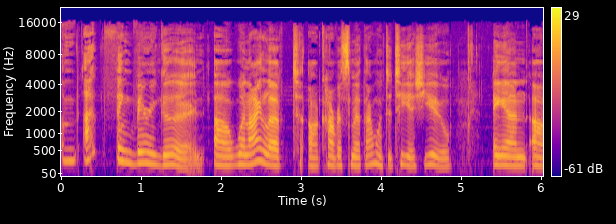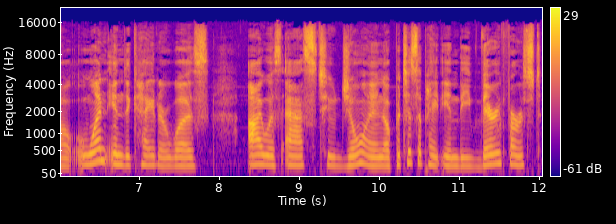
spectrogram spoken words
Um, I think very good. Uh, when I left uh, Carver Smith, I went to TSU, and uh, one indicator was I was asked to join or participate in the very first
